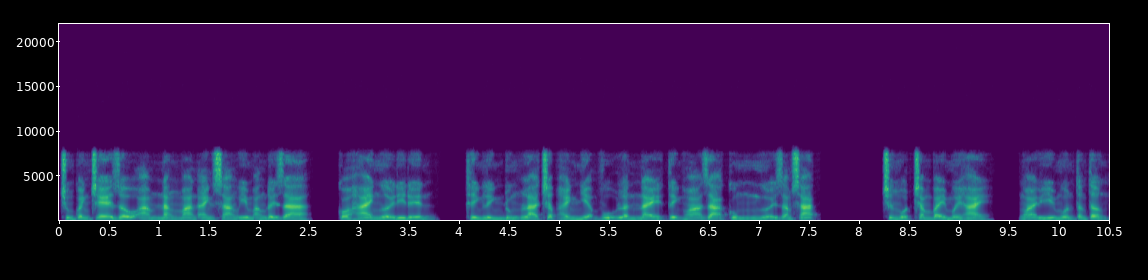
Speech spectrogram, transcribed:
chung quanh che giấu ám năng màn ánh sáng im ắng đẩy ra, có hai người đi đến, thình lình đúng là chấp hành nhiệm vụ lần này tịnh hóa giả cùng người giám sát. chương 172, ngoài ý muốn tầng tầng.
